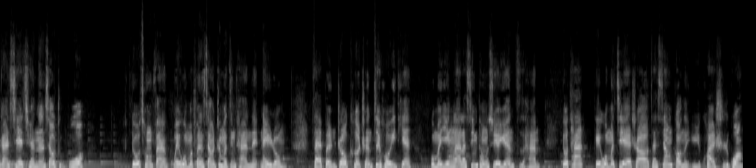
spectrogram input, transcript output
感谢全能小主播。刘聪凡为我们分享这么精彩的内内容，在本周课程最后一天，我们迎来了新同学袁子涵，由他给我们介绍在香港的愉快时光。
